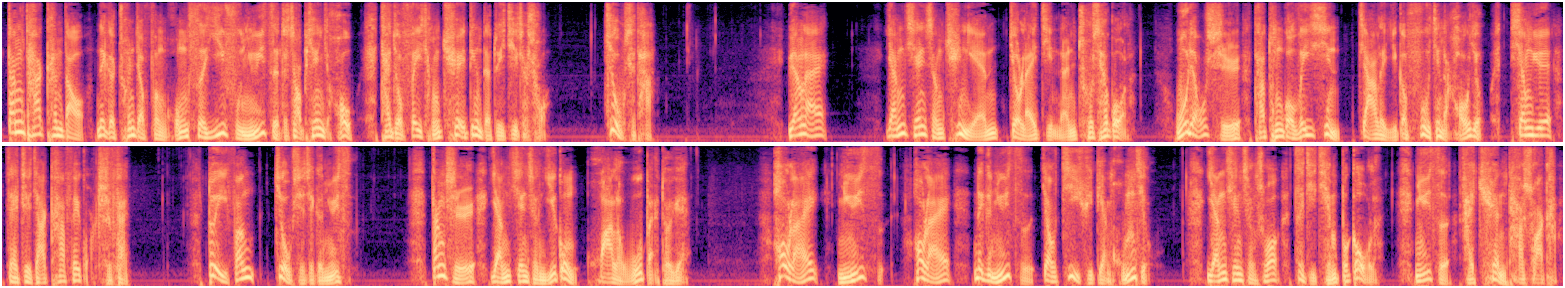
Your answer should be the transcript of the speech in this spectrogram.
当他看到那个穿着粉红色衣服女子的照片以后，他就非常确定的对记者说：“就是她。”原来，杨先生去年就来济南出差过了。无聊时，他通过微信加了一个附近的好友，相约在这家咖啡馆吃饭。对方就是这个女子。当时杨先生一共花了五百多元。后来女子，后来那个女子要继续点红酒，杨先生说自己钱不够了，女子还劝他刷卡。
